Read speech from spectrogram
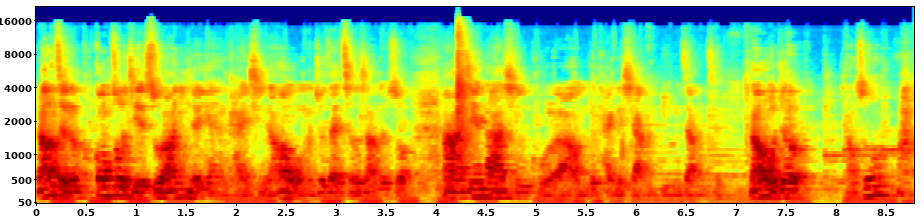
然后整个工作结束，然后艺人也很开心，然后我们就在车上就说啊，今天大家辛苦了，然后我们就开个香槟这样子，然后我就。想说啊，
